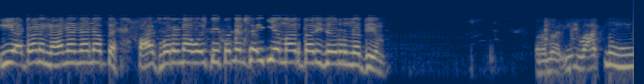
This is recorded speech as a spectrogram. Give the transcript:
ઈ અટાણે નાના નાના પાંચ વર્ષના હોય તો તમે કહી દે મારે તારી જરૂર નથી એમ. બરાબર ઈ વાતનું હું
